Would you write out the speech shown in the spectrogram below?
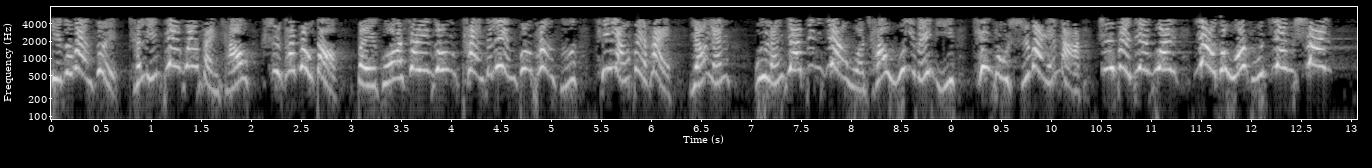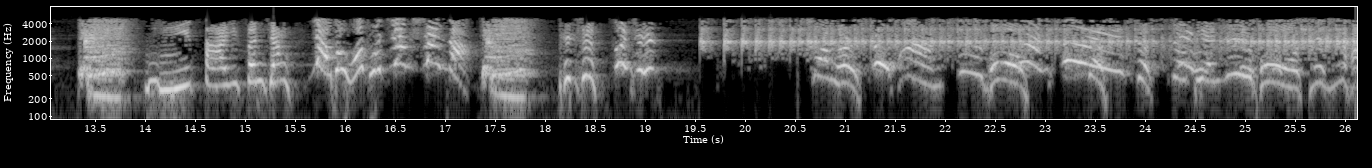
帝祖万岁，臣领边关返朝，视他奏道：北国萧云宗探子令公胖子齐阳被害，扬言为人家兵将，我朝无以为敌，牵动十万人马，直奔边关，要夺我主江山。你大意怎讲？要夺我主江山呐！平身，遵旨。皇儿受判知错，这这这便如何是好？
